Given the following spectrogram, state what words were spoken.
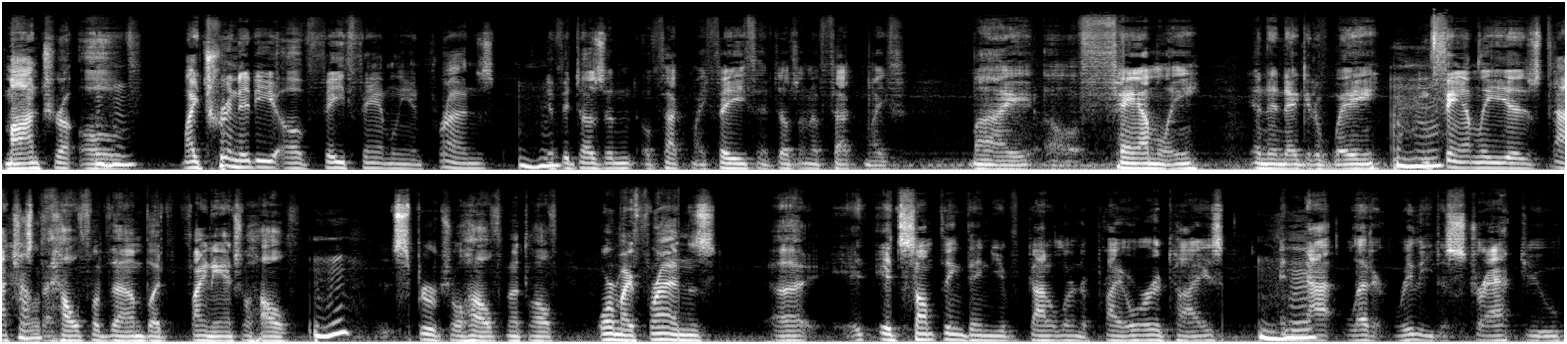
mantra of Mm-hmm. my trinity of faith, family, and friends. Mm-hmm. If it doesn't affect my faith, it doesn't affect my my uh, family in a negative way. And family is not just the Mm-hmm. Health. health of them, but financial health, Mm-hmm. spiritual health, mental health, or my friends. Uh, it, it's something then you've got to learn to prioritize Mm-hmm. and not let it really distract you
